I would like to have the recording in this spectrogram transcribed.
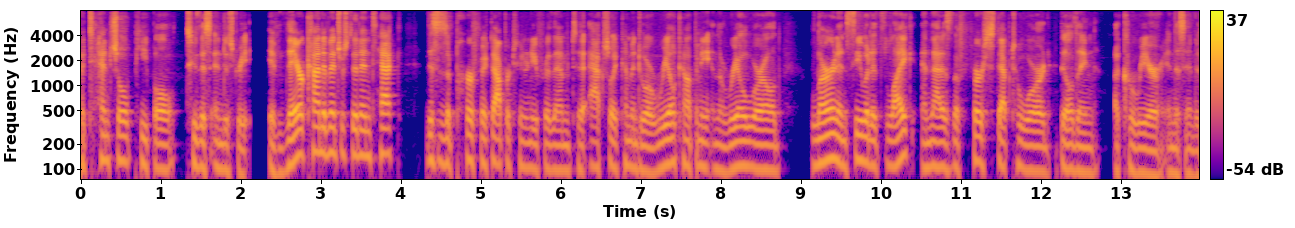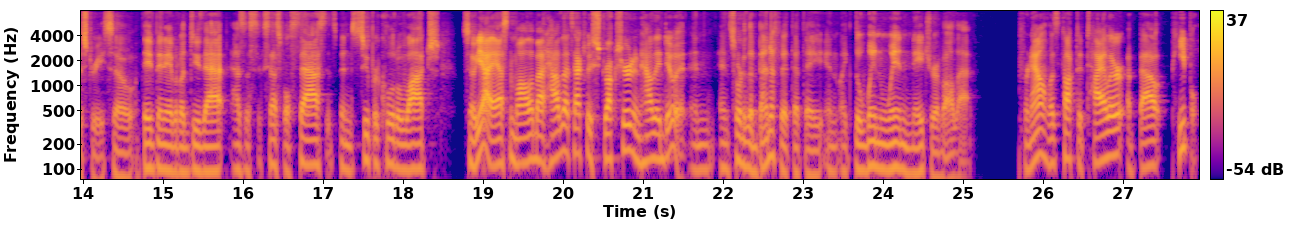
potential people to this industry. If they're kind of interested in tech, this is a perfect opportunity for them to actually come into a real company in the real world learn and see what it's like. And that is the first step toward building a career in this industry. So they've been able to do that as a successful SaaS. It's been super cool to watch. So yeah, I asked them all about how that's actually structured and how they do it and and sort of the benefit that they and like the win-win nature of all that. For now, let's talk to Tyler about people.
